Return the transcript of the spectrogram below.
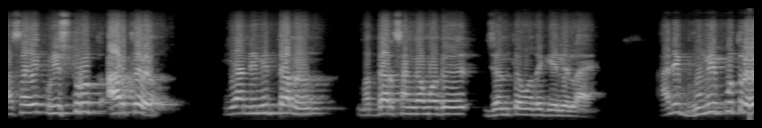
असा एक विस्तृत अर्थ या निमित्तानं मतदारसंघामध्ये जनतेमध्ये गेलेला आहे. आणि भूमिपुत्र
